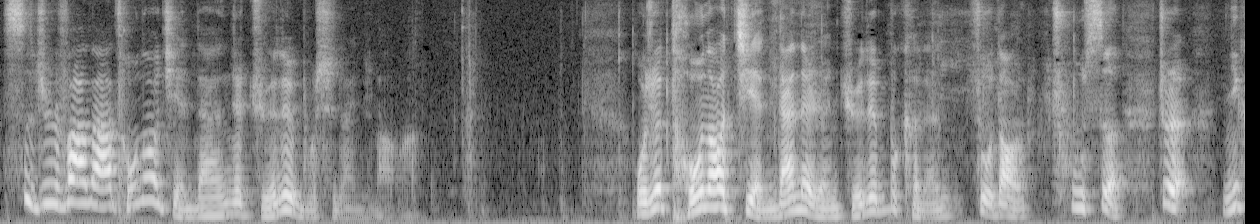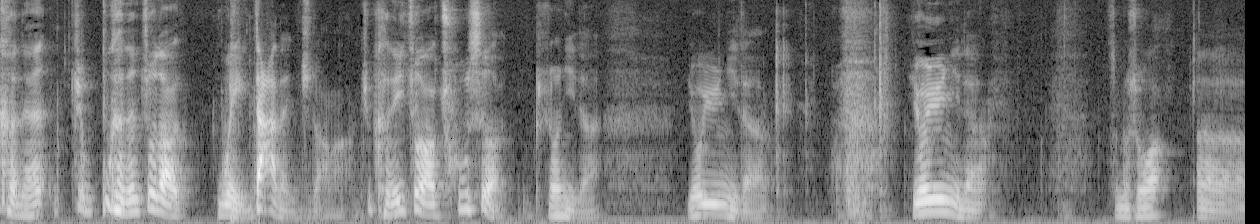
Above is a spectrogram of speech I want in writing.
四肢发达、头脑简单，这绝对不是的，你知道吗？我觉得头脑简单的人绝对不可能做到出色，就是你可能就不可能做到伟大的，你知道吗？就可能做到出色。比如说你的，由于你的，由于你的怎么说？呃，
